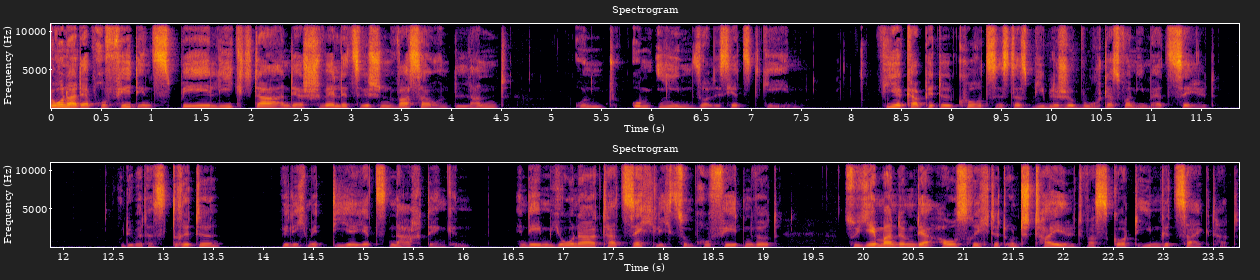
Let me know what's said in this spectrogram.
Jona, der Prophet in Spe, liegt da an der Schwelle zwischen Wasser und Land, und um ihn soll es jetzt gehen. Vier Kapitel kurz ist das biblische Buch, das von ihm erzählt. Und über das dritte will ich mit dir jetzt nachdenken, indem Jona tatsächlich zum Propheten wird, zu jemandem, der ausrichtet und teilt, was Gott ihm gezeigt hat.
